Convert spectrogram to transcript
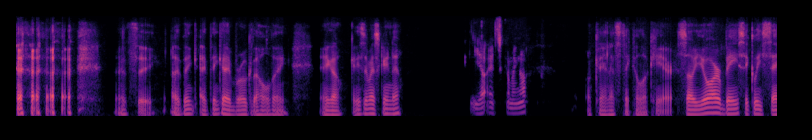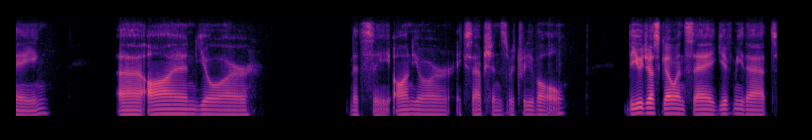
Let's see. I think I think I broke the whole thing. There you go. Can you see my screen now? Yeah, it's coming up. Okay, let's take a look here. So you're basically saying uh, on your, let's see, on your exceptions retrieval, do you just go and say, give me that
